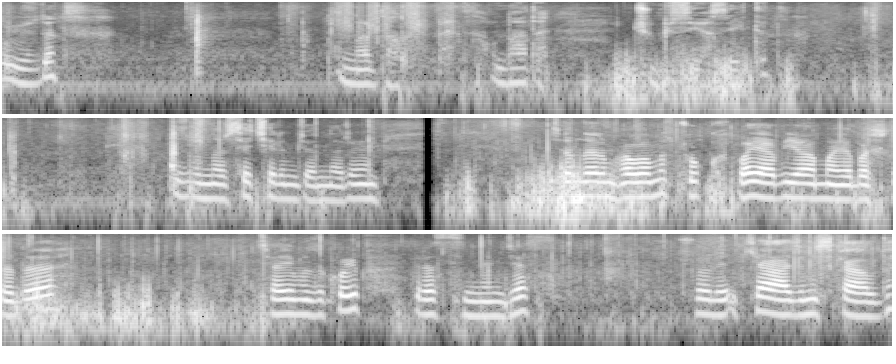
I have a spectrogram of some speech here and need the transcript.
O yüzden bunları da alayım ben. Onlar da çünkü siyah zeytin. Biz bunları seçelim canlarım. Canlarım havamız çok bayağı bir yağmaya başladı. Çayımızı koyup biraz sinleneceğiz. Şöyle iki ağacımız kaldı.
